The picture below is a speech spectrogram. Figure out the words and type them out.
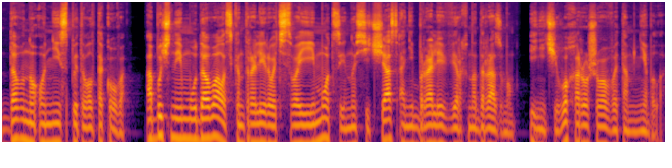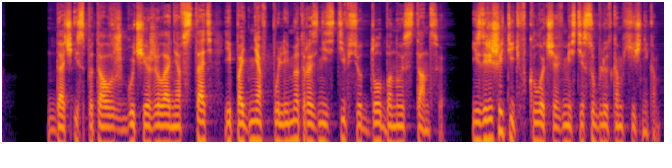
Давно он не испытывал такого. Обычно ему удавалось контролировать свои эмоции, но сейчас они брали вверх над разумом, и ничего хорошего в этом не было. Дач испытал жгучее желание встать и, подняв пулемет, разнести всю долбанную станцию. Изрешетить в клочья вместе с ублюдком-хищником.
